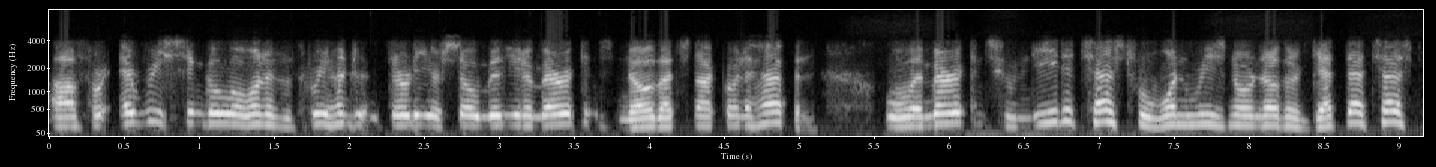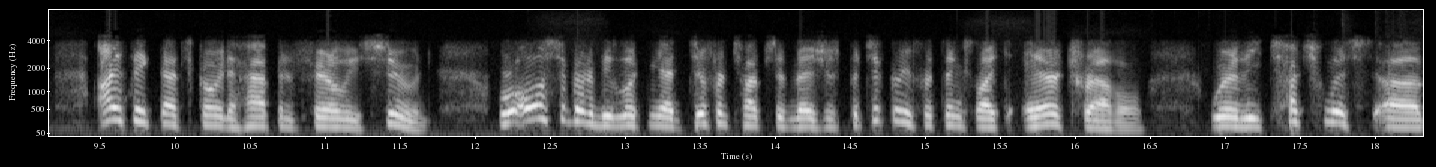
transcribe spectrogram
uh, for every single one of the 330 or so million Americans? No, that's not going to happen. Will Americans who need a test for one reason or another get that test? I think that's going to happen fairly soon. We're also going to be looking at different types of measures, particularly for things like air travel, where the touchless uh,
